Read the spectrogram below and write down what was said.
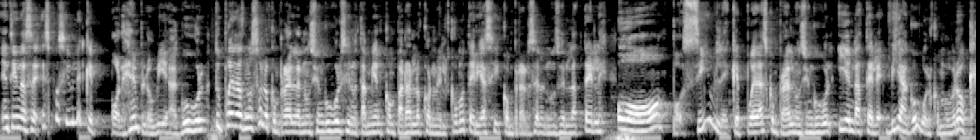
Entiéndase, es posible que, por ejemplo, vía Google, tú puedas no solo comprar el anuncio en Google, sino también compararlo con el cómo te harías si comprarse el anuncio en la tele o posible que puedas comprar el anuncio en Google y en la tele vía Google como broker.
